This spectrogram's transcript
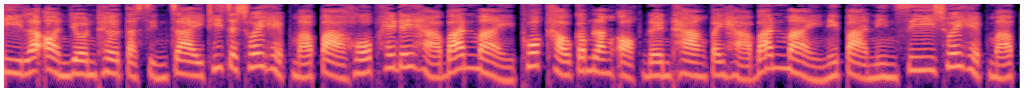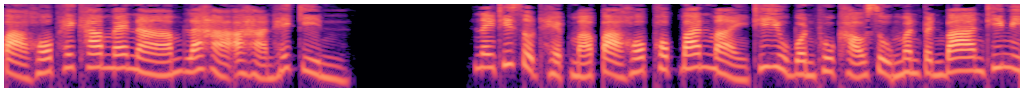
ดีและอ่อนโยนเธอตัดสินใจที่จะช่วยเห็บหมาป่าโฮปให้ได้หาบ้านใหม่ พวกเขากำลังออกเดินทางไปหาบ้านใหม่ในป่านินซี่ช่วยเห็บหมาป่าโฮปให้ข้ามแม่น้ำและหาอาหารให้กิน ในที่สุดเห็บหมาป่าโฮปพบบ้านใหม่ที่อยู่บนภูเขาสูงมันเป็นบ้านที่มี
